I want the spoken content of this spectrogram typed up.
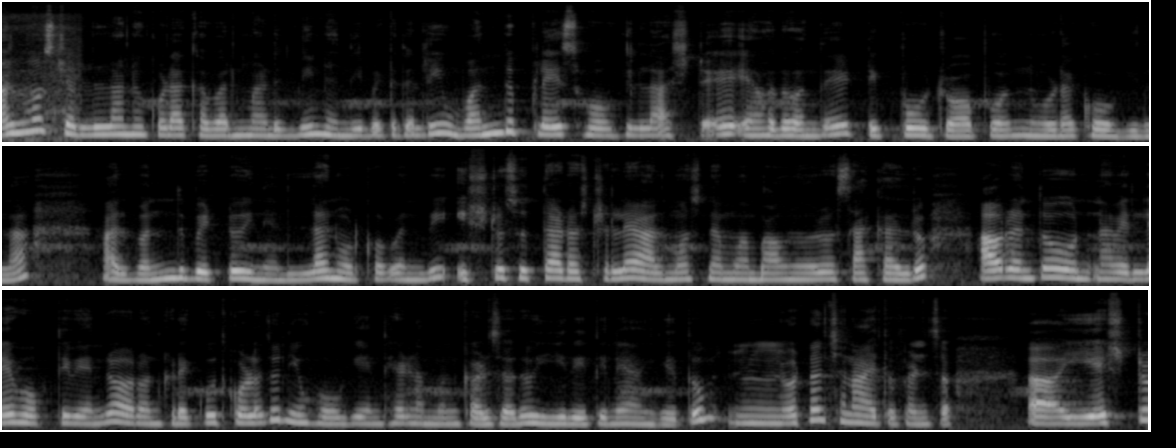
ಆಲ್ಮೋಸ್ಟ್ ಎಲ್ಲನೂ ಕೂಡ ಕವರ್ ಮಾಡಿದ್ವಿ. ನಂದಿ ಬೆಟ್ಟದಲ್ಲಿ ಒಂದು ಪ್ಲೇಸ್ ಹೋಗಿಲ್ಲ ಅಷ್ಟೇ. ಯಾವುದು ಅಂದರೆ ಟಿಪ್ಪು ಡ್ರಾಪ್ ಒಂದು ನೋಡೋಕ್ಕೆ ಹೋಗಿಲ್ಲ. ಅದು ಒಂದು ಬಿಟ್ಟು ಇನ್ನೆಲ್ಲ ನೋಡ್ಕೊಬಂದ್ವಿ ಇಷ್ಟು ಸುತ್ತಾಡೋಷ್ಟರಲ್ಲೇ ಆಲ್ಮೋಸ್ಟ್ ನಮ್ಮ ಭಾವನವರು ಸಾಕಾದರು. ಅವರಂತೂ ನಾವೆಲ್ಲೇ ಹೋಗ್ತೀವಿ ಅಂದರೂ ಅವ್ರು ಒಂದು ಕಡೆ ಕೂತ್ಕೊಳ್ಳೋದು, ನೀವು ಹೋಗಿ ಅಂತ ಹೇಳಿ ನಮ್ಮನ್ನು ಕಳಿಸೋದು ಈ ರೀತಿಯೇ ಆಗಿತ್ತು. ಒಟ್ಟಿನಲ್ಲಿ ಚೆನ್ನಾಗಿತ್ತು ಫ್ರೆಂಡ್ಸು ಎಷ್ಟು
